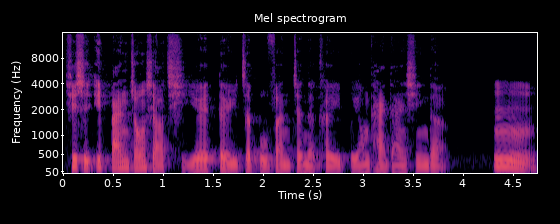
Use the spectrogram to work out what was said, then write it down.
其实一般中小企业对于这部分真的可以不用太担心的。嗯，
